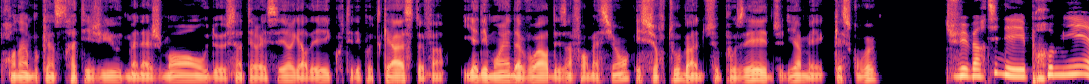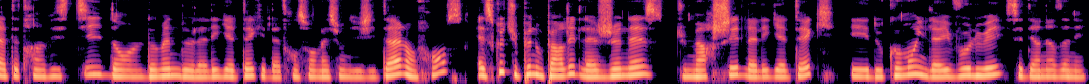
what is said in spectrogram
Prendre un bouquin de stratégie ou de management ou de s'intéresser, regarder, écouter des podcasts. Enfin, il y a des moyens d'avoir des informations et surtout bah, de se poser et de se dire mais qu'est-ce qu'on veut? Tu fais partie des premiers à t'être investi dans le domaine de la legal tech et de la transformation digitale en France. Est-ce que tu peux nous parler de la genèse du marché de la legal tech et de comment il a évolué ces dernières années?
